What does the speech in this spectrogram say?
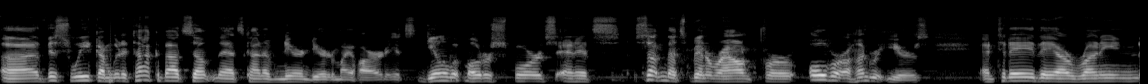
Uh, this week, I'm going to talk about something that's kind of near and dear to my heart. It's dealing with motorsports, and it's something that's been around for over a hundred years. And today, they are running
